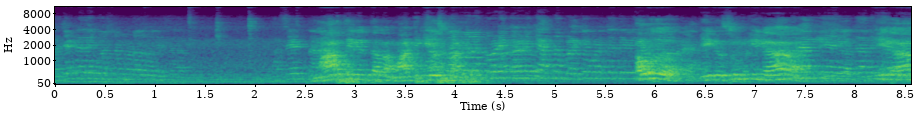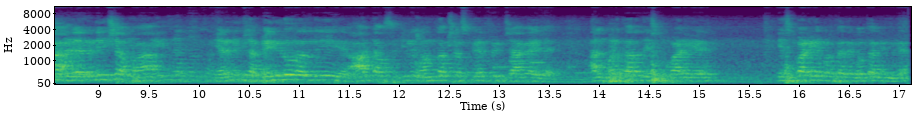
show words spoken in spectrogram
ಬಜೆಟ್ ಅಲ್ಲೇ ಘೋಷಣೆ ಮಾಡೋದು ಸರ್ ಅಸೆಟ್ ಮಾಡ್ತೀನಿ ಅಂತಲ್ಲ ಮಾಟಿಗೇಸ್ ಮಾಡಿ. ಕ್ರೋಢೀಕರಣಕ್ಕೆ ಅದನ್ನ ಬಳಕೆ ಮಾಡ್ತಾ ಹೌದು ಈಗ ಸುಮ್ ಈಗ ಈಗ ಎರಡು ನಿಮಿಷಪ್ಪ ಎರಡು ನಿಮಿಷ ಬೆಂಗಳೂರಲ್ಲಿ ಆರ್ಟ್ ಆಫ್ ಸಿಟಿಲಿ ಒಂದ್ ಲಕ್ಷ ಸ್ಕ್ವೇರ್ ಫೀಟ್ ಜಾಗ ಇದೆ. ಅಲ್ಲಿ ಬರ್ತಾ ಇರೋದು ಎಷ್ಟು ಬಾಡಿಗೆ? ಎಷ್ಟು ಬಾಡಿಗೆ ಬರ್ತಾ ಇದೆ ಗೊತ್ತಾ ನಿಮ್ಗೆ?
